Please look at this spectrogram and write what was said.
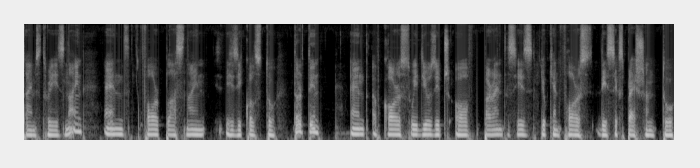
times 3 is 9 and 4 plus 9 is equals to 13 and of course with usage of parentheses you can force this expression to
